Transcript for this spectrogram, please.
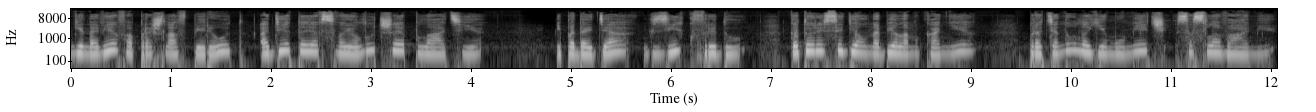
Геновефа прошла вперед, одетая в свое лучшее платье, и, подойдя к Зигфриду, который сидел на белом коне, протянула ему меч со словами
